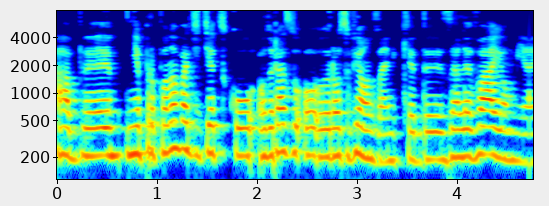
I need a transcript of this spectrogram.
aby nie proponować dziecku od razu rozwiązań, kiedy zalewają je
